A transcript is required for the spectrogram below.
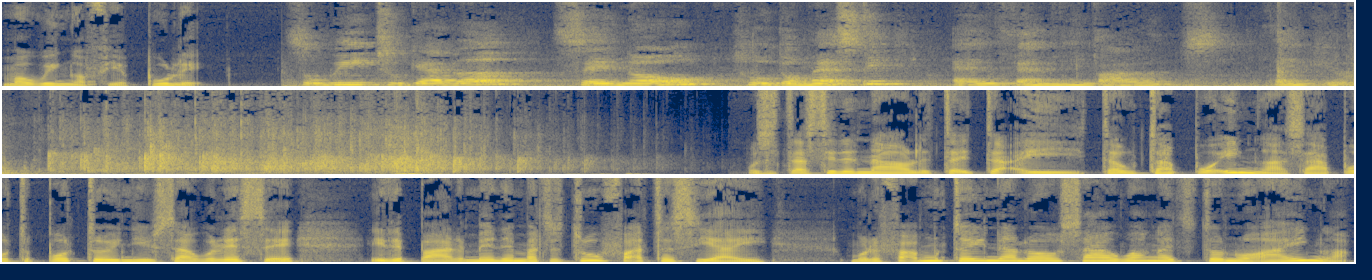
ma winga fia pule. So we together say no to domestic and family violence. Thank you. O se tasire nā o le taitai tau tapo inga sa poto poto i New South Wales i le pāremene matatu whaatasi ai, mo le whaamutaina lo sa wanga i te tono a inga.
